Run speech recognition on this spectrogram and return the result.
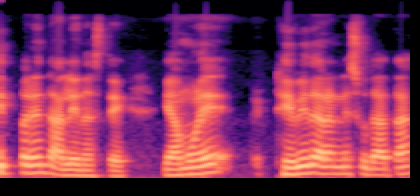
इथपर्यंत आले नसते. यामुळे ठेवीदारांनी सुद्धा आता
